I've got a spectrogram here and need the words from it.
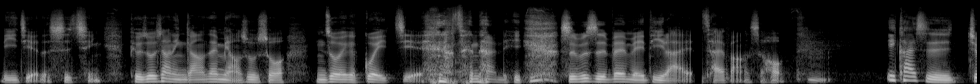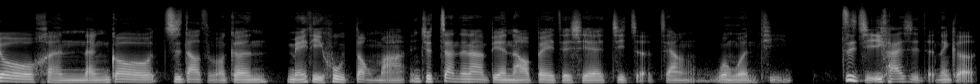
理解的事情。比如说，像您刚刚在描述说，你作为一个柜姐 在那里，时不时被媒体来采访的时候，嗯，一开始就很能够知道怎么跟媒体互动吗？你就站在那边，然后被这些记者这样问问题。自己一开始的那个，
